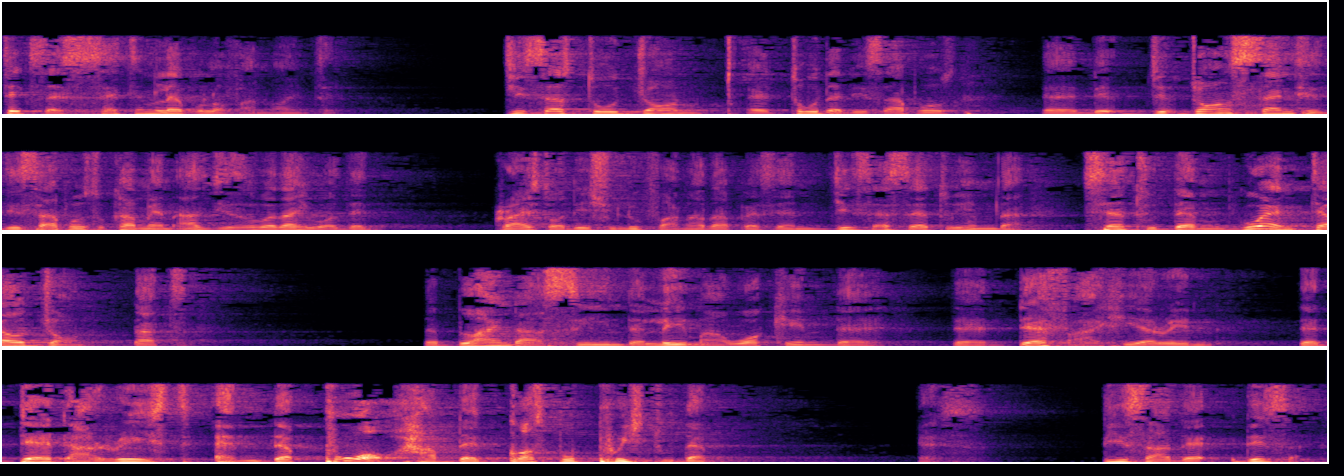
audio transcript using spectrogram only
Takes a certain level of anointing. Jesus told John, uh, told the disciples, uh, the, John sent his disciples to come and ask Jesus whether he was the Christ or they should look for another person. Jesus said to him that, said to them, go and tell John that the blind are seeing, the lame are walking, the, the deaf are hearing, the the dead are raised, and the poor have the gospel preached to them. Yes. These are the, these,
